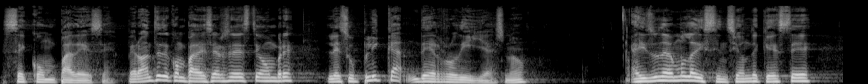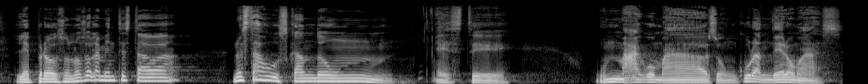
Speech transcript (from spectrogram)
se compadece. Pero antes de compadecerse de este hombre, le suplica de rodillas, ¿no? Ahí es donde vemos la distinción de que este leproso no solamente estaba, no estaba buscando un, este, un mago más o un curandero más,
